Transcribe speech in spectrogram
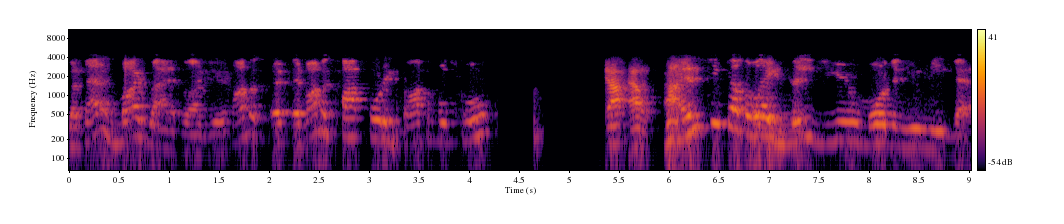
But that is my radical idea. If I'm a if, I'm a top 40 profitable school, I, the I, NCAA needs you more than you need them.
